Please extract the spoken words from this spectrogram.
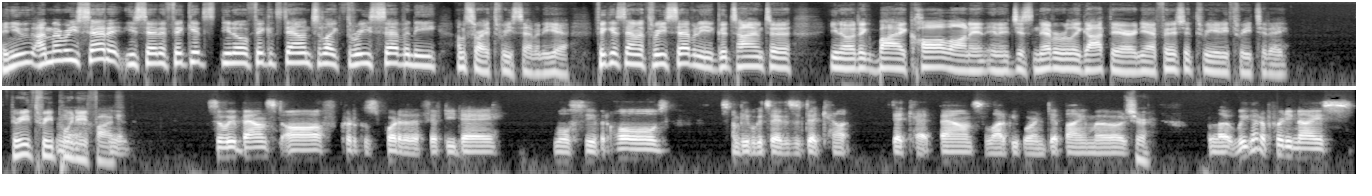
And you, I remember you said it. You said if it gets, you know, if it gets down to like 370, I'm sorry, 370. Yeah. If it gets down to 370, a good time to, you know, to buy a call on it. And it just never really got there. And yeah, finished at 383 today. 383.85. Yeah, yeah. So we bounced off critical support at the 50 day. We'll see if it holds. Some people could say this is dead count, dead cat bounce. A lot of people are in dip buying mode. Sure. But we got a pretty nice,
